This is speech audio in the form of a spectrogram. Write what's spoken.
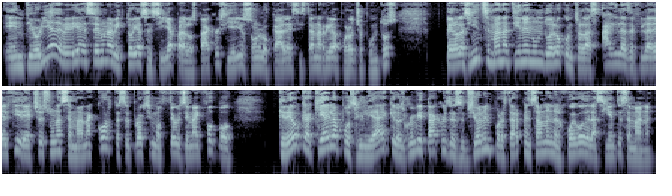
en teoría debería de ser una victoria sencilla para los Packers y ellos son locales y están arriba por ocho puntos. Pero la siguiente semana tienen un duelo contra las Águilas de Filadelfia y de hecho es una semana corta, es el próximo Thursday Night Football. Creo que aquí hay la posibilidad de que los Green Bay Packers decepcionen por estar pensando en el juego de la siguiente semana.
